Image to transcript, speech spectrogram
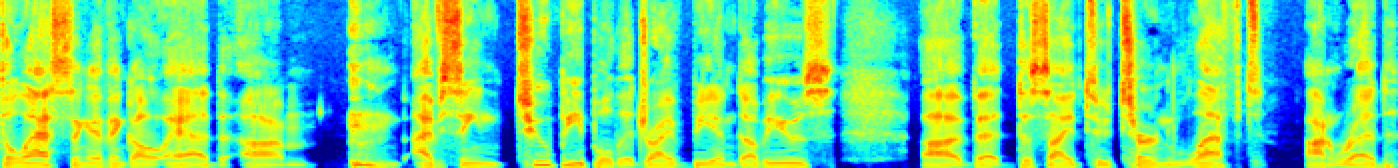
the last thing i think i'll add um, i've seen two people that drive bmws uh, that decide to turn left on red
